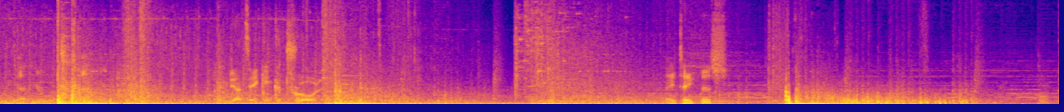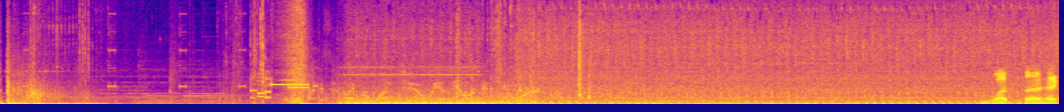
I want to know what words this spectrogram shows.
We got here with that. We are taking control. They take this? This What the heck?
